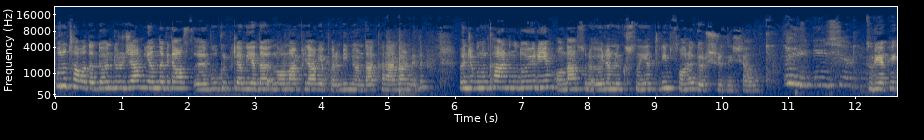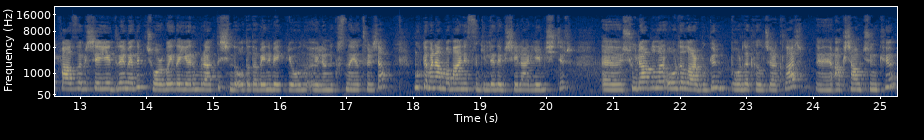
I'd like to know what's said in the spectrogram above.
Bunu tavada döndüreceğim. Yanına biraz e, bulgur pilavı ya da normal pilav yaparım. Bilmiyorum daha karar vermedim. Önce bunun karnını doyurayım. Ondan sonra öğlen uykusuna yatırayım. Sonra görüşürüz inşallah. Duru'ya pek fazla bir şey yediremedim. Çorbayı da yarım bıraktı. Şimdi odada beni bekliyor. Onu öğlen uykusuna yatıracağım. Muhtemelen babaannesi Gilde de bir şeyler yemiştir. Ee, Şule ablalar oradalar bugün. Orada kalacaklar. Ee, akşam çünkü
